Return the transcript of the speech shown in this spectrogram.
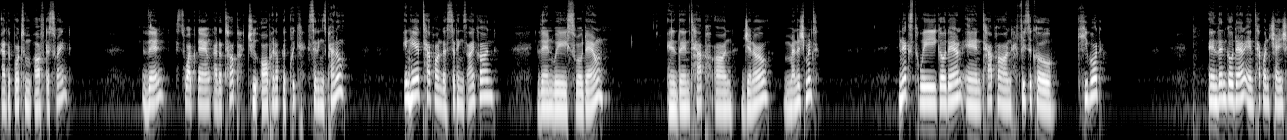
at the bottom of the screen. Then swipe down at the top to open up the quick settings panel. In here, tap on the settings icon then we scroll down and then tap on General Management. Next, we go down and tap on Physical Keyboard. And then go down and tap on Change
